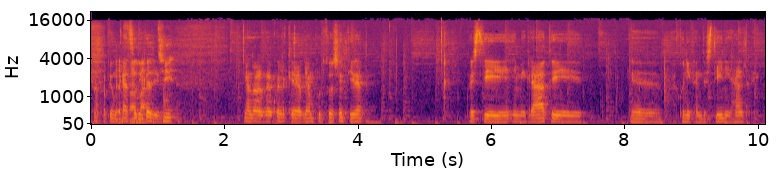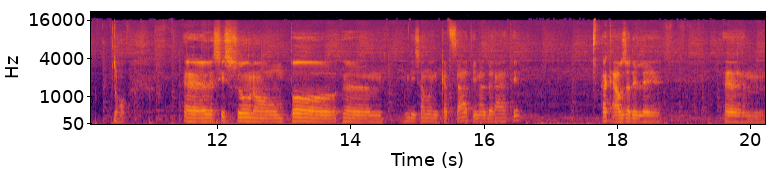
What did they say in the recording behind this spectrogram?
No, proprio un Per cazzo farla- di casino. Sì. Allora, da quel che abbiamo potuto sentire, questi immigrati, eh, alcuni clandestini, altri no, eh, si sono un po', ehm, diciamo, incazzati, inalberati a causa delle ehm,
